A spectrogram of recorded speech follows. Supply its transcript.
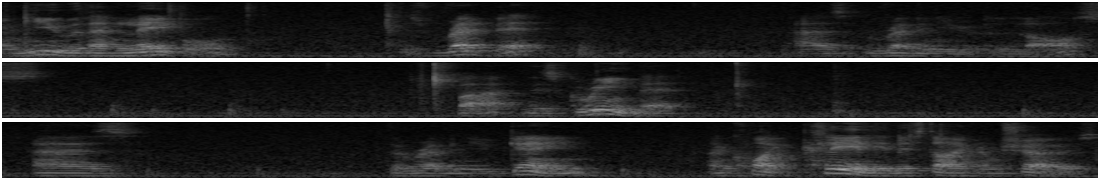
and you will then label red bit as revenue loss, but this green bit as the revenue gain, and quite clearly this diagram shows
